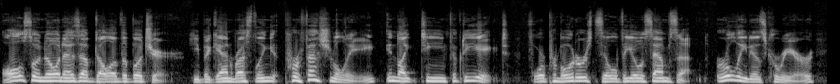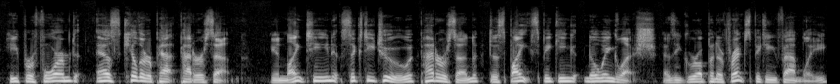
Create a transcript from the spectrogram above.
also known as Abdullah the Butcher. He began wrestling professionally in 1958 for promoter Silvio Sampson. Early in his career, he performed as Killer Pat Patterson in 1962, Patterson, despite speaking no English, as he grew up in a French speaking family,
